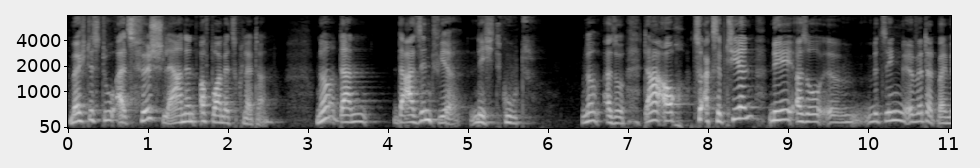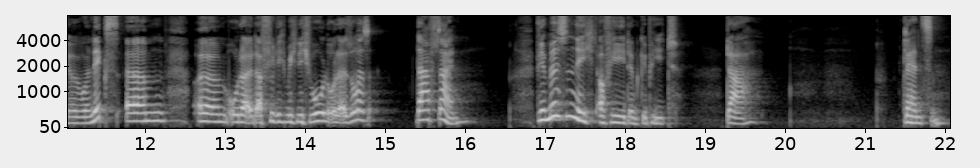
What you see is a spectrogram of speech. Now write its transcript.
Möchtest du als Fisch lernen, auf Bäume zu klettern? Ne? Dann, da sind wir nicht gut. Ne? Also da auch zu akzeptieren, nee, also ähm, mit Singen wird das bei mir wohl nix ähm, ähm, oder da fühle ich mich nicht wohl oder sowas, darf sein. Wir müssen nicht auf jedem Gebiet da glänzen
